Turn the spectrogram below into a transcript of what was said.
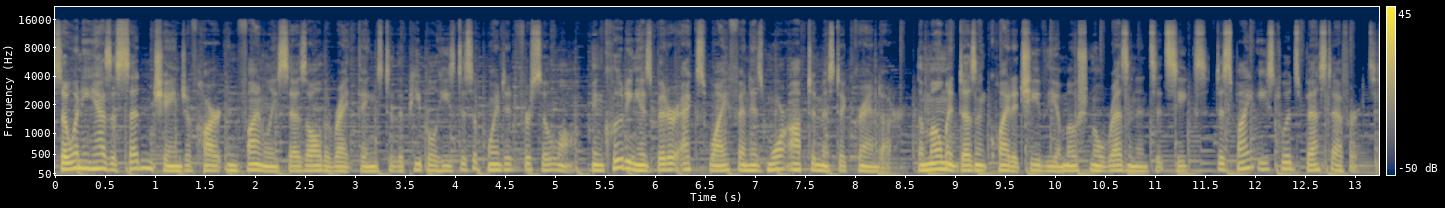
So when he has a sudden change of heart and finally says all the right things to the people he's disappointed for so long, including his bitter ex-wife and his more optimistic granddaughter, the moment doesn't quite achieve the emotional resonance it seeks, despite Eastwood's best efforts.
